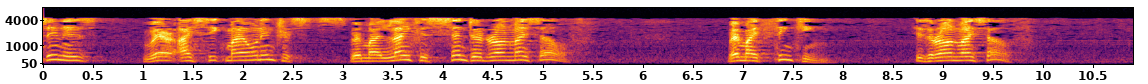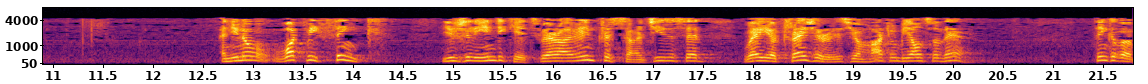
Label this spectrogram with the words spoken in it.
Sin is where I seek my own interests, where my life is centered around myself, where my thinking is around myself. And you know, what we think usually indicates where our interests are. Jesus said, where your treasure is, your heart will be also there. Think of a,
